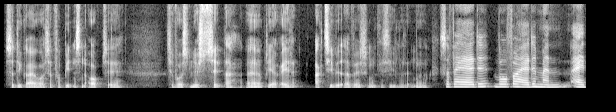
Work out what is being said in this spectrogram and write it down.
Så det gør jo også, at forbindelsen op til, til vores lystcenter øh, bliver aktiveret, hvis man kan sige det på den måde. Så hvad er det, hvorfor er det, man, at,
